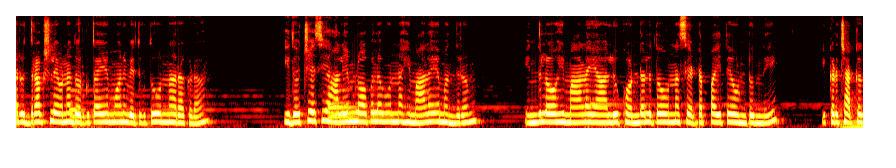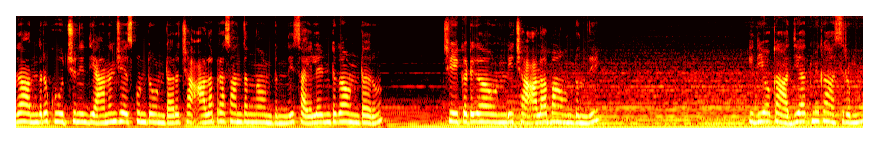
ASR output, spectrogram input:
రుద్రాక్షలు ఏమైనా దొరుకుతాయేమో అని వెతుకుతూ ఉన్నారు అక్కడ. ఇది వచ్చేసి ఆలయం లోపల ఉన్న హిమాలయ మందిరం. ఇందులో హిమాలయాలు కొండలతో ఉన్న సెటప్ అయితే ఉంటుంది. ఇక్కడ చక్కగా అందరూ కూర్చుని ధ్యానం చేసుకుంటూ ఉంటారు. చాలా ప్రశాంతంగా ఉంటుంది. సైలెంట్గా ఉంటారు. చీకటిగా ఉండి చాలా బాగుంటుంది. ఇది ఒక ఆధ్యాత్మిక ఆశ్రమం.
